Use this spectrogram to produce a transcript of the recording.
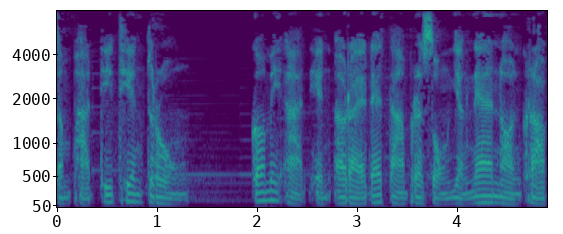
สัมผัสที่เที่ยงตรง ก็ไม่อาจเห็นอะไรได้ตามประสงค์อย่างแน่นอนครับ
